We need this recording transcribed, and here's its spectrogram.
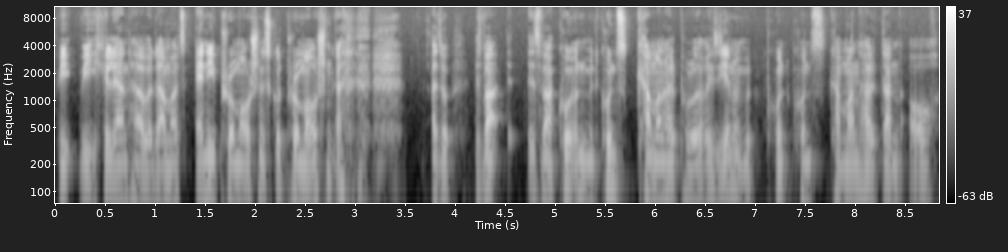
Wie, wie ich gelernt habe damals, any promotion is good promotion. Also es war, es war und mit Kunst kann man halt polarisieren und mit Kunst kann man halt dann auch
